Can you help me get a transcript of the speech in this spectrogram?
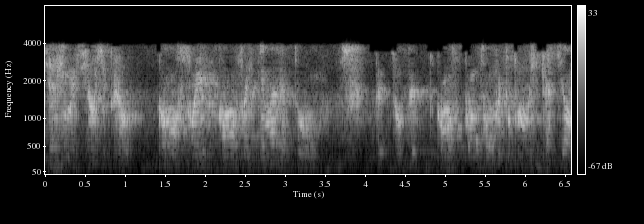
Y alguien me decía, oye, pero ¿cómo fue, cómo fue el tema de tu, de cómo, cómo, cómo fue tu publicación?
